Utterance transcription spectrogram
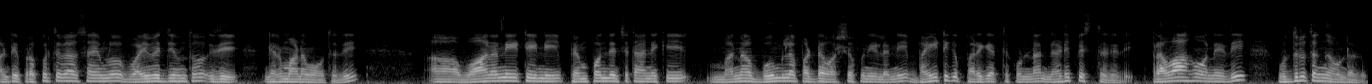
అంటే ప్రకృతి వ్యవసాయంలో వైవిధ్యంతో ఇది నిర్మాణం అవుతుంది వాన నీటిని పెంపొందించడానికి మన భూమిలో పడ్డ వర్షపు నీళ్ళని బయటికి పరిగెత్తకుండా నడిపిస్తుంది ఇది. ప్రవాహం అనేది ఉధృతంగా ఉండదు.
